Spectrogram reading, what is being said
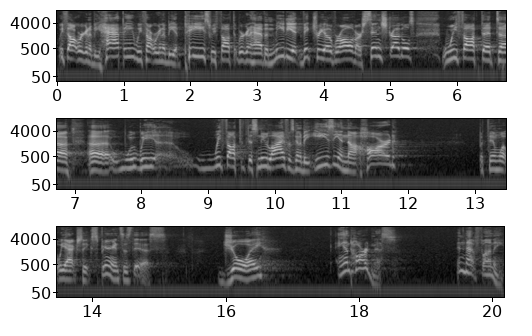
We thought we were going to be happy. We thought we were going to be at peace. We thought that we were going to have immediate victory over all of our sin struggles. We thought that uh, uh, we, uh, we thought that this new life was going to be easy and not hard. But then what we actually experience is this joy and hardness. Isn't that funny?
